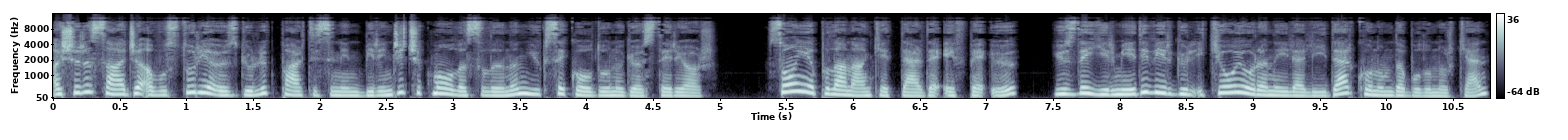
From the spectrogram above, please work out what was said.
aşırı sağcı Avusturya Özgürlük Partisi'nin birinci çıkma olasılığının yüksek olduğunu gösteriyor. Son yapılan anketlerde FPÖ, %27,2 oy oranıyla lider konumda bulunurken,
